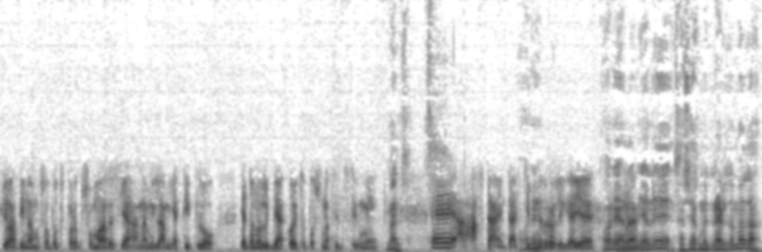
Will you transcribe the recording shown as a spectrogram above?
πιο αδύναμος από τις πρώτες ομάδες για να μιλάμε για τίτλο για τον Ολυμπιακό έτσι όπως είναι αυτή τη στιγμή. Μάλιστα. Ε, α- αυτά είναι τα και Ωραία. την Ευρωλίγα. yeah. Ωραία, Ναι. να μια ναι, θα σε έχουμε την άλλη εβδομάδα;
